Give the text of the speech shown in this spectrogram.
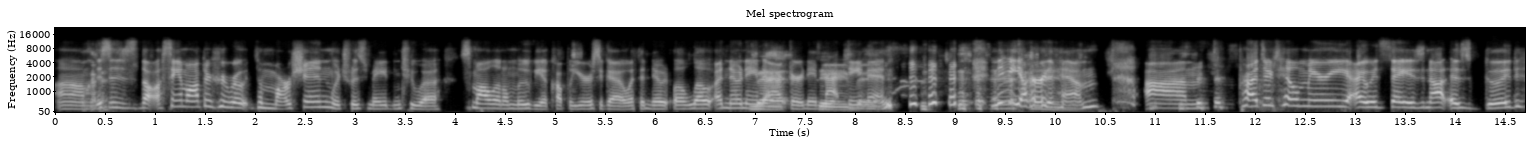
Um, Okay. This is the same author who wrote The Martian, which was made into a small little movie a couple years ago with a no a, low, a no name Matt actor named Matt Damon. Damon. Maybe you heard of him. Um, Project Hail Mary, I would say, is not as good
